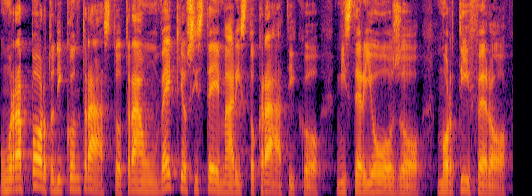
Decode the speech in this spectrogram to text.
un rapporto di contrasto tra un vecchio sistema aristocratico, misterioso, mortifero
